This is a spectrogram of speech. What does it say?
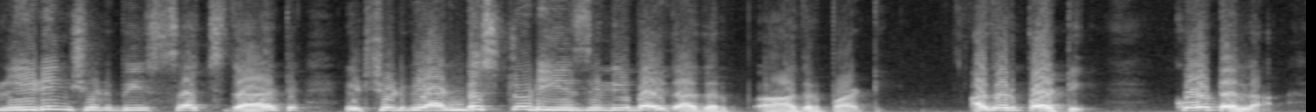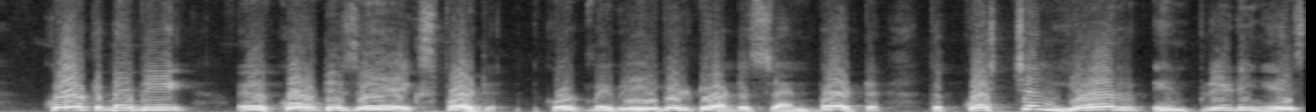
ಪ್ಲೀಡಿಂಗ್ ಶುಡ್ ಬಿ ಸಚ್ ದಟ್ ಇಟ್ ಶುಡ್ ಬಿ ಅಂಡರ್ಸ್ಟುಡ್ ಈಸಿಲಿ ಬೈ ದ ಅದರ್ ಅದರ್ ಪಾರ್ಟಿ ಅದರ್ ಪಾರ್ಟಿ ಕೋರ್ಟ್ ಅಲ್ಲ ಕೋರ್ಟ್ ಮೇ ಬಿ a court is a expert court may be able to understand but the question here in pleading is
